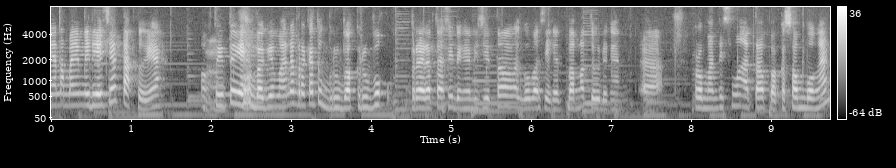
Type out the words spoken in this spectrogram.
yang namanya media cetak tuh ya waktu hmm. itu ya bagaimana mereka tuh berubah gerubuk beradaptasi dengan digital gue masih ingat banget tuh dengan uh, romantisme atau apa kesombongan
